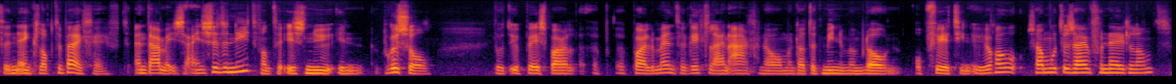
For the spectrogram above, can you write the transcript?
in één klap erbij geeft. En daarmee zijn ze er niet, want er is nu in Brussel door het Europees eh, Parlement een richtlijn aangenomen dat het minimumloon op 14 euro zou moeten zijn voor Nederland.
